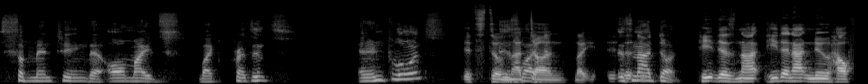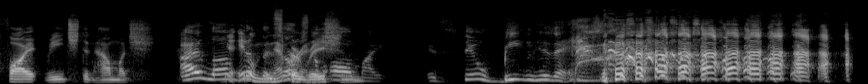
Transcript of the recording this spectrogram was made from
cementing that All Might's like presence and influence. It's still not like- done. Like It's it- not done. He does not. He did not know how far it reached and how much. I love Yeah, it'll that the never ghost of All Might is still beating his ass.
